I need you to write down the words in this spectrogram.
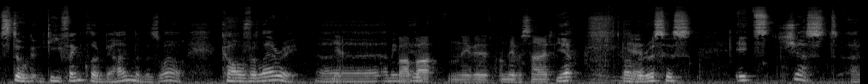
still got Gui Finkler behind them as well. Carl Valeri. Uh, Yeah. I mean, Baba on the other, on the other side. it- yep, Barbarouses. It's just a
